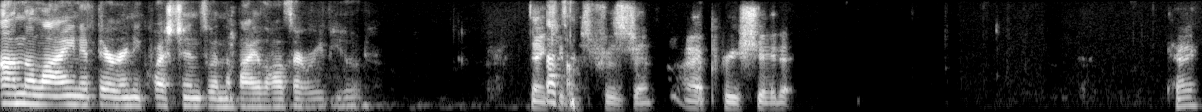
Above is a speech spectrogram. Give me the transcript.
on the line if there are any questions when the bylaws are reviewed. Thank you, That's Ms. President. I appreciate it. Okay.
